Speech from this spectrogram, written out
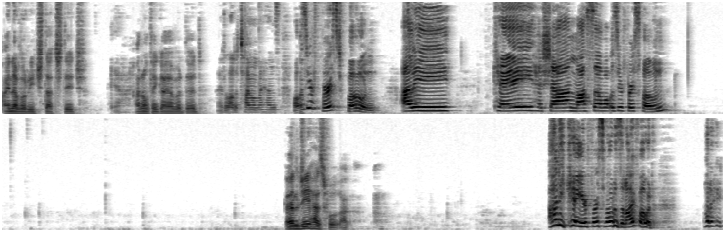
I never reached that stage. Yeah, I don't think I ever did. I had a lot of time on my hands. What was your first phone? Ali, Kay, Hasham, Masa. What was your first phone? LG has full. Uh, Ali K, your first phone is an iPhone. What are you?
